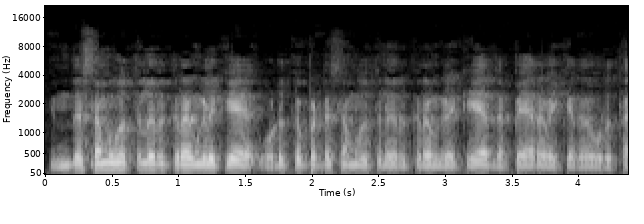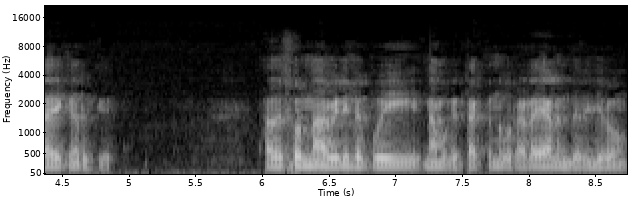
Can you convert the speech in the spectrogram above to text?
இந்த சமூகத்தில் இருக்கிறவங்களுக்கே ஒடுக்கப்பட்ட சமூகத்தில் இருக்கிறவங்களுக்கே அந்த பேரை வைக்கிறது ஒரு தயக்கம் இருக்குது அதை சொன்னால் வெளியில் போய் நமக்கு டக்குன்னு ஒரு அடையாளம் தெரிஞ்சிடும்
